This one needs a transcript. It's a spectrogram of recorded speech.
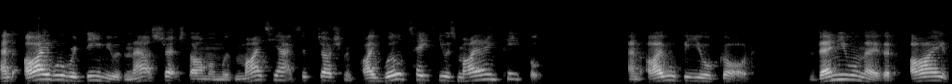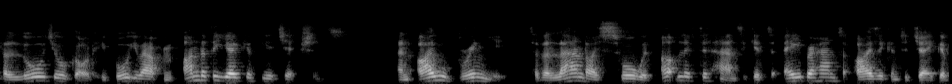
and I will redeem you with an outstretched arm and with mighty acts of judgment. I will take you as my own people, and I will be your God then you will know that I, the Lord your God, who brought you out from under the yoke of the Egyptians, and I will bring you to the land I swore with uplifted hand to give to Abraham, to Isaac, and to Jacob.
